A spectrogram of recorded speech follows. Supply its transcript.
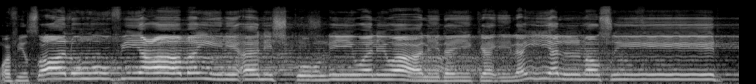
وفصاله في عامين أن اشكر لي ولوالديك إلي المصير.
